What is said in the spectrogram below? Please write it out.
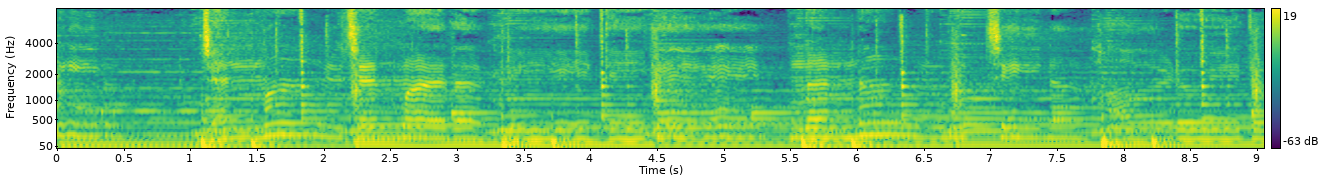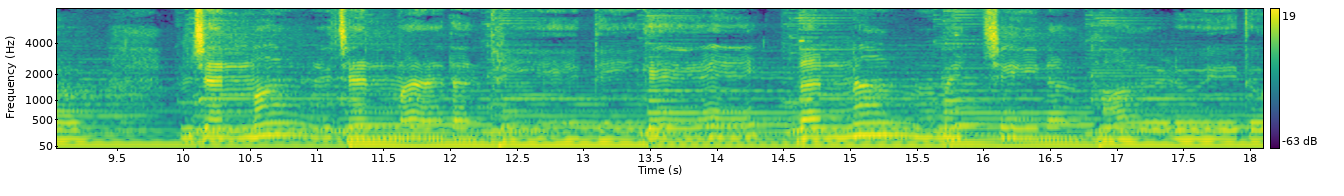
ನೀನು ಜನ್ಮ ಜನ್ಮದ ಪ್ರೀತಿಗೆ ನನ್ನ ಮೆಚ್ಚಿನ ಹಾಡು ಇದು. ಜನ್ಮ ಜನ್ಮದ ಪ್ರೀತಿಗೆ ನನ್ನ ಮೆಚ್ಚಿನ ಹಾಡು ಇದು.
